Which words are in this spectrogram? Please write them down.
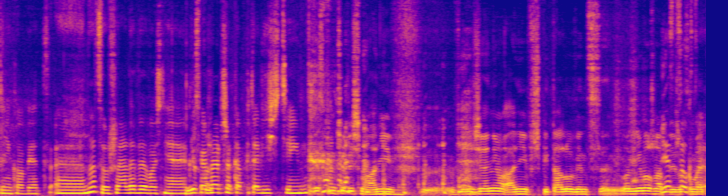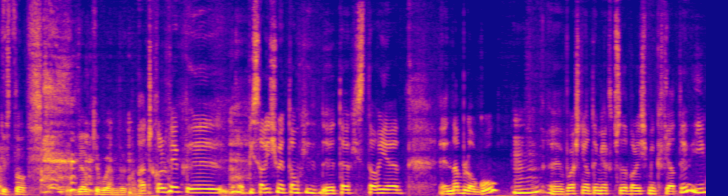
Dzień Kobiet. E, no cóż, ale wy właśnie, Nie książecze, kapitaliści. Nie skończyliśmy ani w, w więzieniu, ani w szpitalu, więc no, nie można Jest powiedzieć, że są jakieś to wielkie błędy. Aczkolwiek y, opisaliśmy tą, hi- y, tę historię y, na blogu, Mhm. y, właśnie o tym, jak sprzedawaliśmy kwiaty i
